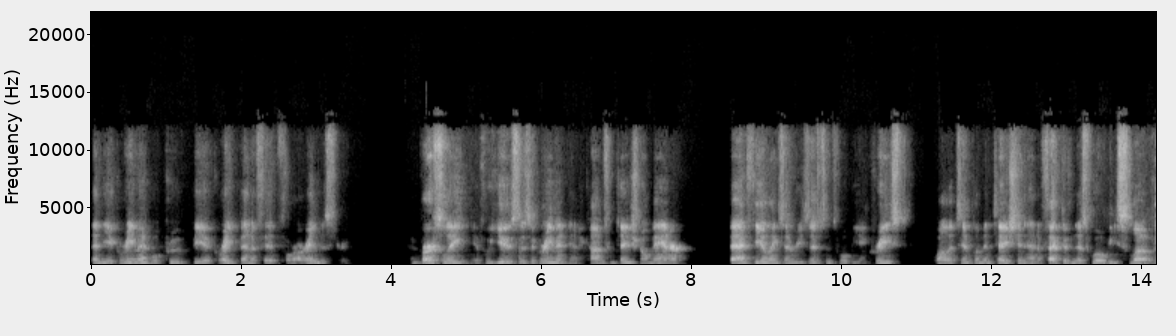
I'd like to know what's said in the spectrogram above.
then the agreement will prove to be a great benefit for our industry. Conversely, if we use this agreement in a confrontational manner, bad feelings and resistance will be increased, while its implementation and effectiveness will be slowed.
